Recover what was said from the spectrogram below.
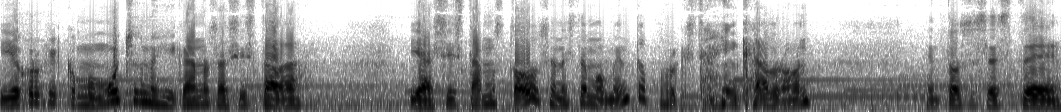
Y yo creo que como muchos mexicanos así estaba y así estamos todos en este momento porque está bien cabrón. Entonces este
